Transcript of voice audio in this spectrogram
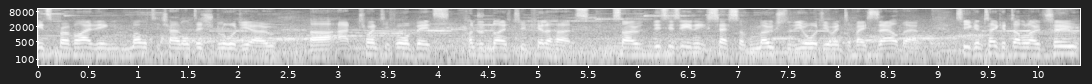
it's providing multi-channel digital audio uh, at 24 bits, 192 kilohertz. So this is in excess of most of the audio interfaces out there. So you can take a 002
